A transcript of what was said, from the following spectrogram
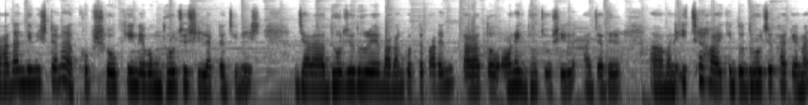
বাগান জিনিসটা না খুব শৌখিন এবং ধৈর্যশীল একটা জিনিস। যারা ধৈর্য ধরে বাগান করতে পারেন, তারা তো অনেক ধৈর্যশীল আর যাদের মানে ইচ্ছা হয় কিন্তু ধৈর্য থাকে না,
